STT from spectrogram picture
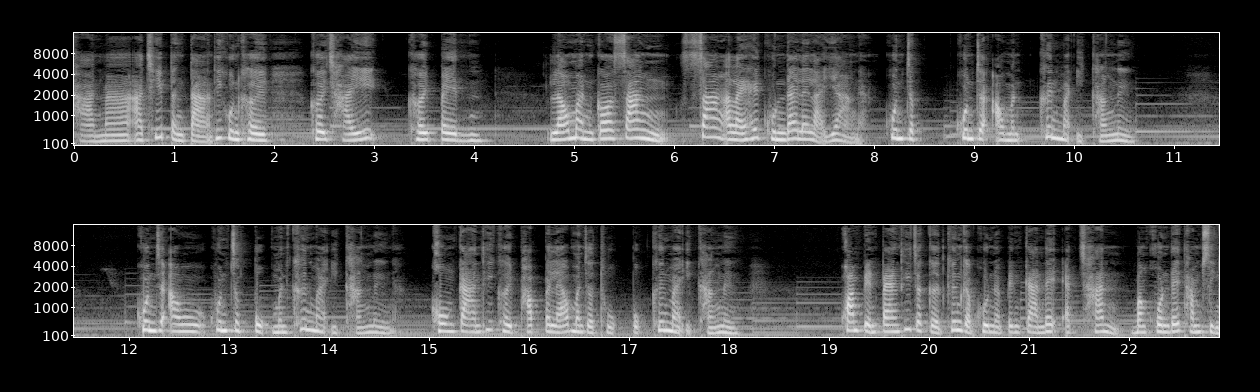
ผ่านมาอาชีพต่างๆ ที่คุณเคยเคยใช้เคยเป็น แล้วมันก็สร้างสร้างอะไรให้คุณได้หลาย ๆ อย่างเนี่ยคุณจะคุณจะเอามันขึ้นมาอีกครั้งหนึ่ง คุณจะเอาคุณจะปลุกมันขึ้นมาอีกครั้งหนึ่งโครงการที่เคยพับไปแล้วมันจะถูกปลุกขึ้นมาอีกครั้งหนึ่งความเปลี่ยนแปลงที่จะเกิดขึ้นกับคุณเป็นการได้แอคชั่น บางคนได้ทำสิ่ง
